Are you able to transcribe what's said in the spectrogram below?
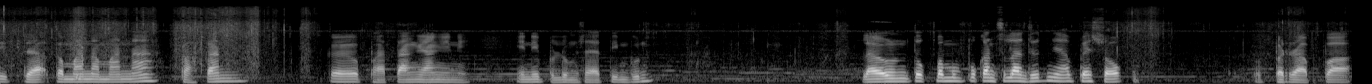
tidak ke mana-mana bahkan ke batang yang ini. Ini belum saya timbun. Lah untuk pemupukan selanjutnya besok beberapa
